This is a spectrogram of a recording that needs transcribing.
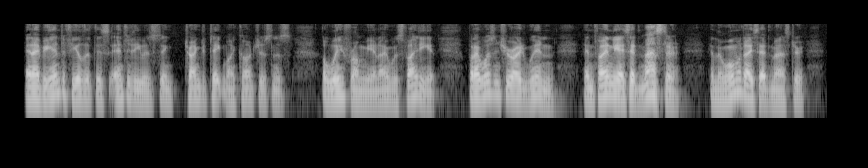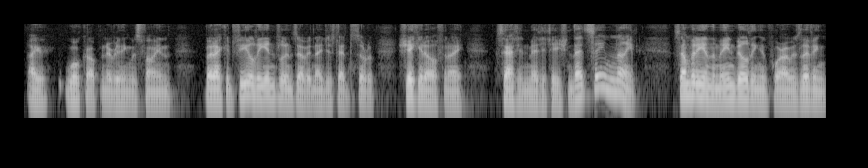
And I began to feel that this entity was trying to take my consciousness away from me, and I was fighting it, but I wasn't sure I'd win. And finally, I said, "Master." And the moment I said, "Master," I woke up and everything was fine. But I could feel the influence of it, and I just had to sort of shake it off, and I sat in meditation. That same night, somebody in the main building of where I was living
